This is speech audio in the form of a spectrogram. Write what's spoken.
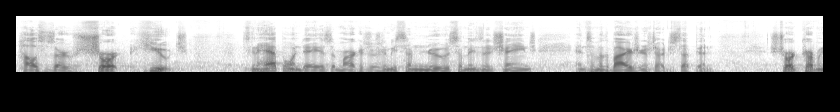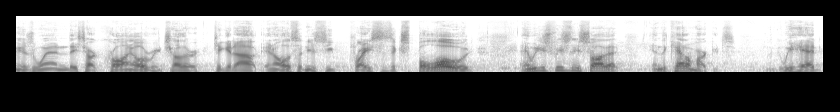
houses are short, huge. What's going to happen one day is the markets, there's going to be some news, something's going to change, and some of the buyers are going to start to step in. Short covering is when they start crawling over each other to get out, and all of a sudden you see prices explode. And we just recently saw that in the cattle markets. We had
